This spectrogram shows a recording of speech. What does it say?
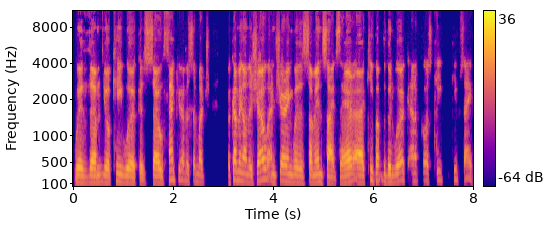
with um, your key workers. So thank you ever so much for coming on the show and sharing with us some insights there. Uh, keep up the good work and, of course, keep, keep safe.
